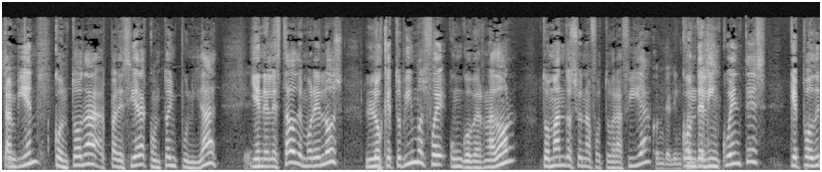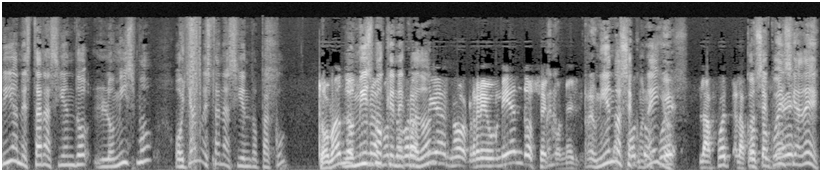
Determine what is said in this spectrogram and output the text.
también con toda, pareciera con toda impunidad. Y en el estado de Morelos, lo que tuvimos fue un gobernador tomándose una fotografía con delincuentes que podrían estar haciendo lo mismo o ya lo están haciendo, Paco. Tomando lo mismo que en Ecuador. No, reuniéndose con ellos. Reuniéndose con ellos. la, la consecuencia de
